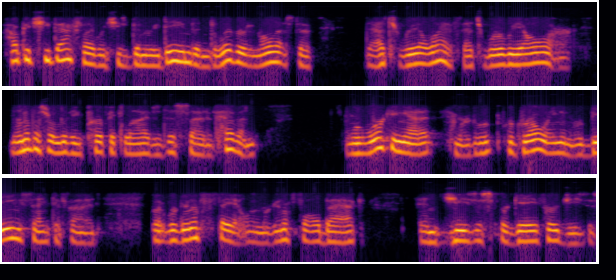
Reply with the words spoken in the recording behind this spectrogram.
"How could she backslide when she's been redeemed and delivered and all that stuff?" That's real life. That's where we all are. None of us are living perfect lives this side of heaven. We're working at it, and we're, we're growing, and we're being sanctified, but we're going to fail, and we're going to fall back and Jesus forgave her. Jesus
